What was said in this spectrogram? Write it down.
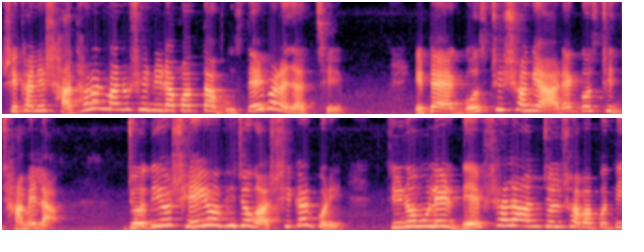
সেখানে সাধারণ মানুষের নিরাপত্তা বুঝতেই পারা যাচ্ছে। এটা এক গোষ্ঠীর সঙ্গে আর এক গোষ্ঠীর ঝামেলা। যদিও সেই অভিযোগ অস্বীকার করে তৃণমূলের দেবশালা অঞ্চল সভাপতি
